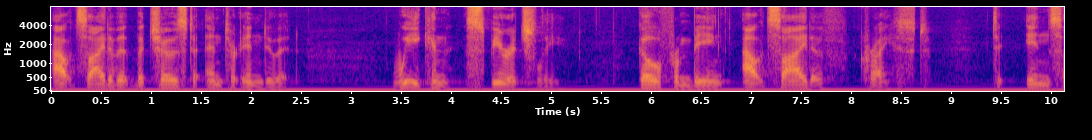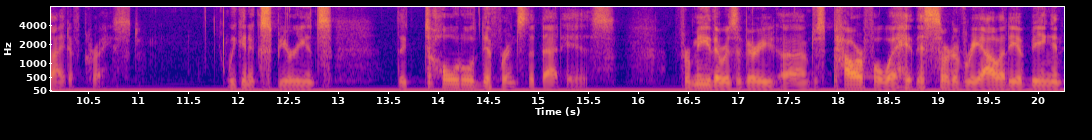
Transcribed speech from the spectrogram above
outside of it but chose to enter into it we can spiritually go from being outside of Christ to inside of Christ. We can experience the total difference that that is. For me, there was a very uh, just powerful way, this sort of reality of being in,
